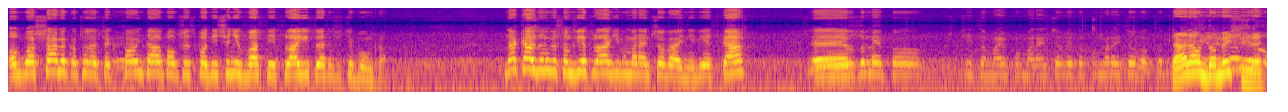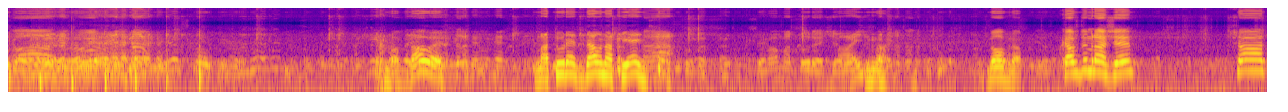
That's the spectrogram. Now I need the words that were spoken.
Ogłaszamy kontrolę checkpointa poprzez podniesienie własnej flagi, która jest na bunkra. Na każdym bunkrze są dwie flagi, pomarańczowa i niebieska. E, Jak rozumiem to ci co mają pomarańczowe to pomarańczowo pod... To ale on domyślny. znałeś. Maturę zdał na 5. Ma maturę się No. Dobra. W każdym razie czas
